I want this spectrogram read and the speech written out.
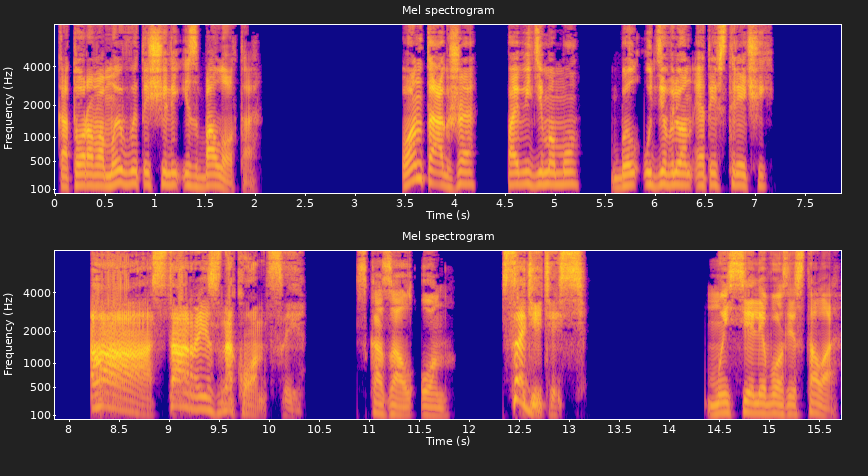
которого мы вытащили из болота. Он также, по-видимому, был удивлен этой встречей. «А, старые знакомцы!» — сказал он. «Садитесь!» Мы сели возле стола.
